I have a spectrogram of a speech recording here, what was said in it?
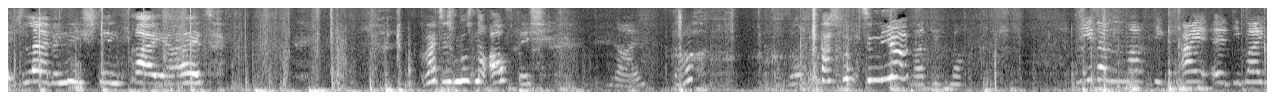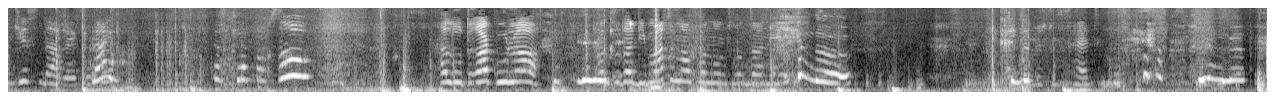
Ich lebe nicht in Freiheit. Warte, ich muss noch auf dich. Das funktioniert. warte, ich mach. Nee, dann mach die, äh, die beiden Kissen da weg. Nein. Das klappt doch so. Hallo Dracula. Kannst du da die Matte mal von uns runternehmen? Nö. Alter, bist du fett. Junge.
